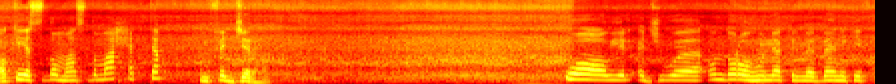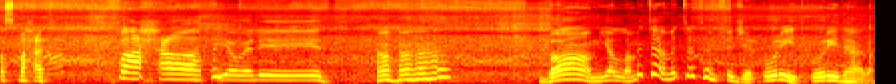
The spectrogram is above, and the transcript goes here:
okay اصدمها اصدمها حتى نفجرها. wow يا الأجواء. انظروا هناك المباني كيف أصبحت فحط يا وليد. ها ها, ها. بام يلا متى متى تنفجر؟ أريد أريد هذا.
